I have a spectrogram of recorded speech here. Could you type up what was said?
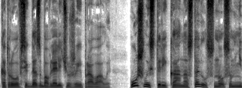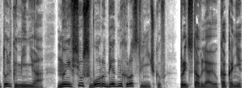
которого всегда забавляли чужие провалы. Ушлый старикан оставил с носом не только меня, но и всю свору бедных родственничков — Представляю, как они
